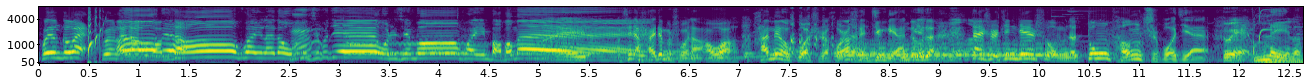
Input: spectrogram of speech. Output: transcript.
欢迎各位，欢迎来到我们的。我们的直播间，我是前锋，欢迎宝宝们。哎，我现在还这么说呢，啊，我还没有过时，果然很经典，对不对？但是今天是我们的东鹏直播间，对，累了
